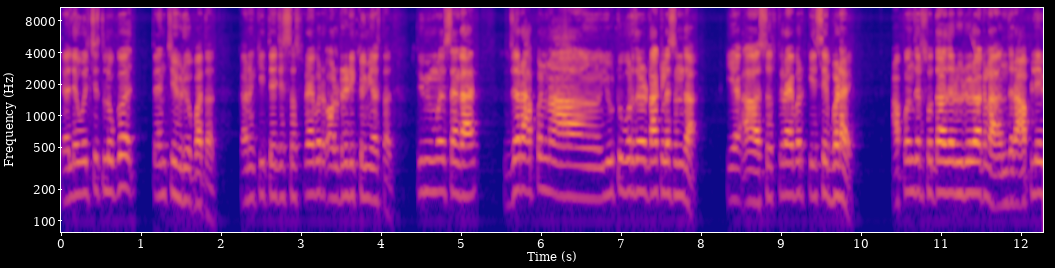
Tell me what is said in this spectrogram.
त्या लेवलचेच लोक त्यांचे व्हिडिओ पाहतात. कारण की त्याचे सबस्क्रायबर ऑलरेडी कमी असतात. तुम्ही मला सांगा जर आपण यूट्यूबवर जर टाकलं समजा की सबस्क्रायबर केसे बढाय? आपण जर स्वतः जर व्हिडिओ टाकला आणि जर आपले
